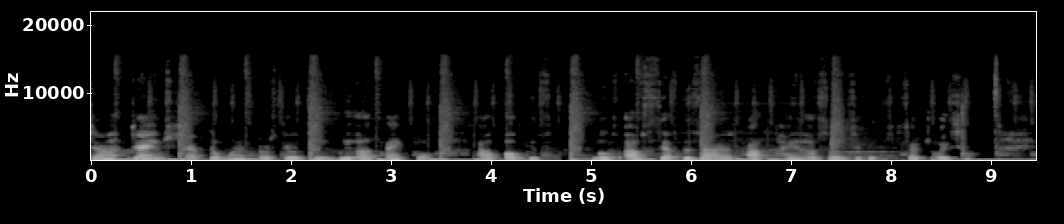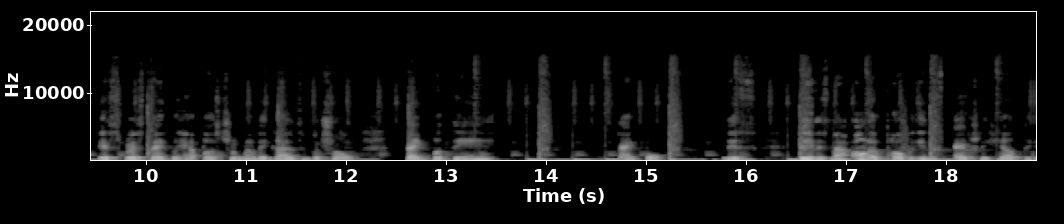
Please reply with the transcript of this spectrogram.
John, James chapter 1, verse 17. We are thankful. Our focus moves off self desires, off pain of situation. Express thankful help us to remember that God is in control. Thankful then, thankfulness then is not only appropriate, it is actually healthy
